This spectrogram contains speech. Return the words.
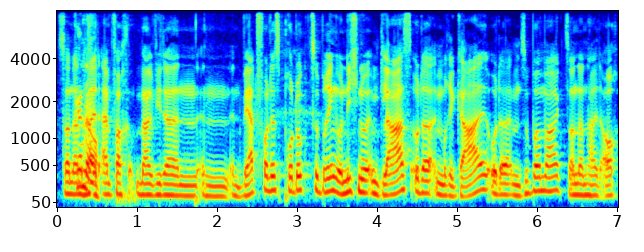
sondern Genau. halt einfach mal wieder ein, ein, ein wertvolles Produkt zu bringen und nicht nur im Glas oder im Regal oder im Supermarkt, sondern halt auch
